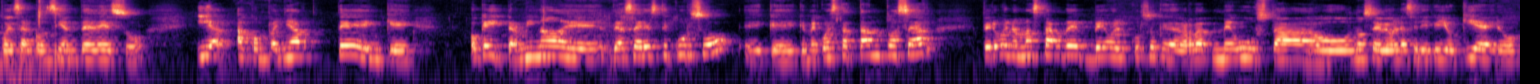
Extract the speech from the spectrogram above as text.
puedes ser mm. consciente de eso y acompañarte en que, ok, termino de, hacer este curso eh, que, que me cuesta tanto hacer, pero bueno, más tarde veo el curso que de verdad me gusta o no sé, veo la serie que yo quiero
